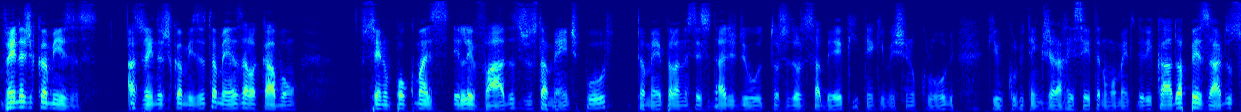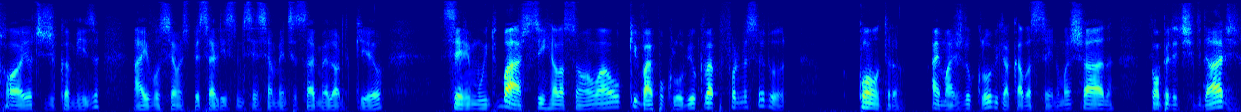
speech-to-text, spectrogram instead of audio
Venda de camisas. As vendas de camisas também elas acabam sendo um pouco mais elevadas, justamente por também pela necessidade do torcedor saber que tem que investir no clube, que o clube tem que gerar receita no momento delicado, apesar dos royalties de camisa. Aí você é um especialista em licenciamento, você sabe melhor do que eu serem muito baixos em relação ao que vai para o clube e o que vai para o fornecedor. Contra a imagem do clube, que acaba sendo manchada. Competitividade,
